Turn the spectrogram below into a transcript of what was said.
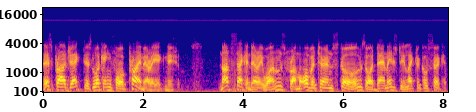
This project is looking for primary ignitions, not secondary ones from overturned stoves or damaged electrical circuits.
